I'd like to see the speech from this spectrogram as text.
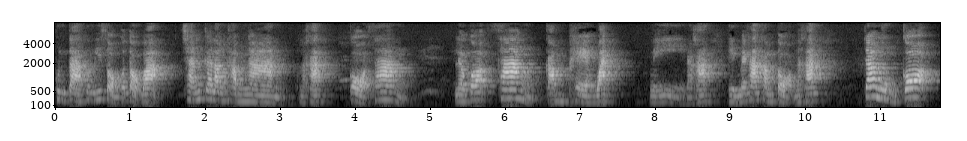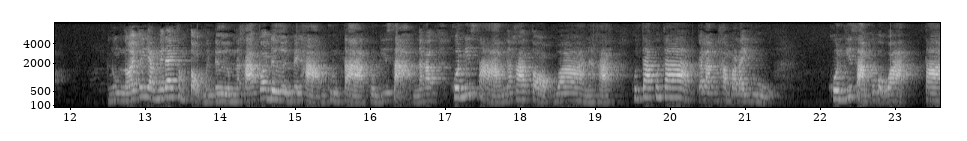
คุณตาคนที่สองก็ตอบว่า ฉันกำลังทำงานนะคะ ก่อสร้าง แล้วก็สร้างกำแพงวัดนี่นะคะ เห็นไหมคะคำตอบนะคะ เจ้าหนุ่มก็หนุ่มน้อยก็ยังไม่ได้คำตอบเหมือนเดิมนะคะ ก็เดินไปถามคุณตาคนที่สามนะคะ คนที่สามนะคะตอบว่านะคะ คุณตาคุณตากำลังทำอะไรอยู่ คนที่สามก็บอกว่า ตา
